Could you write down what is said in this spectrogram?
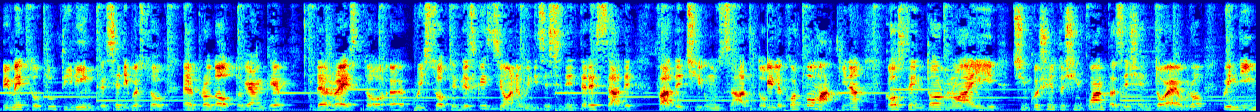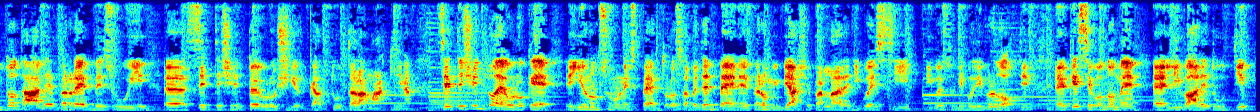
Vi metto tutti i link sia di questo eh, prodotto che anche del resto eh, qui sotto in descrizione, quindi se siete interessati fateci un salto. Il corpo macchina costa intorno ai 550-600 euro, quindi quindi in totale verrebbe sui eh, 700 euro circa tutta la macchina. 700 euro che io non sono un esperto, lo sapete bene, però mi piace parlare di, questi, di questo tipo di prodotti eh, che secondo me eh, li vale tutti.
